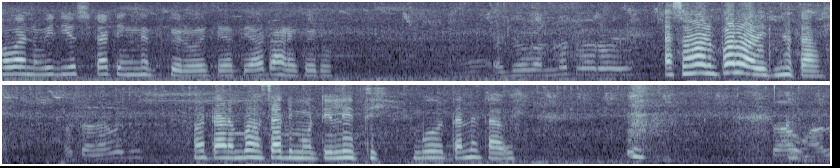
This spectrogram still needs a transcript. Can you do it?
હવાનો વીડિયો સ્ટાર્ટિંગ નથી કર્યો હશે અત્યારે અટાણે કર્યો અજવાન નથી વારો એ આ સવારે પરવારી જ નતા આવી. અટાણે બહુ સાડી મોટી લીધી. બહુ તો નથી આવી. તો આવું હાલ.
